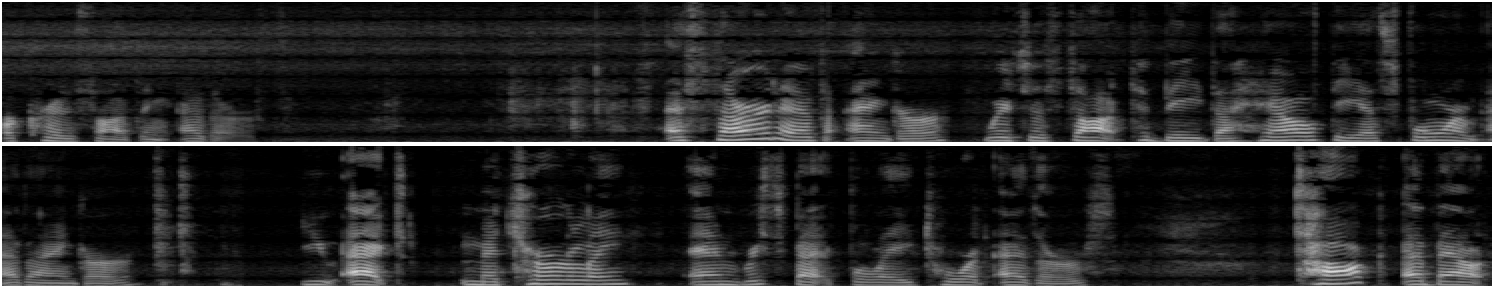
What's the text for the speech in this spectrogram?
or criticizing others. Assertive anger, which is thought to be the healthiest form of anger, you act maturely and respectfully toward others Talk about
